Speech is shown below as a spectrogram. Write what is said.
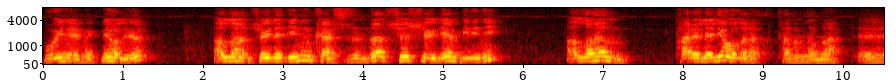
boyun eğmek ne oluyor? Allah'ın söylediğinin karşısında söz söyleyen birini Allah'ın paraleli olarak tanımlama e,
